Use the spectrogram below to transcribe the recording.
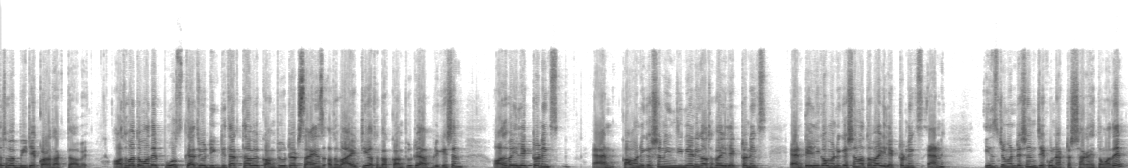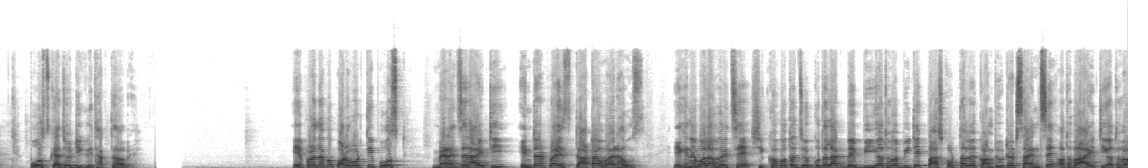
অথবা বিটেক করা থাকতে হবে। অথবা তোমাদের পোস্ট গ্র্যাজুয়েট ডিগ্রি থাকতে হবে কম্পিউটার সায়েন্স অথবা আইটি অথবা কম্পিউটার অ্যাপ্লিকেশন অথবা ইলেকট্রনিক্স অ্যান্ড কমিউনিকেশন ইঞ্জিনিয়ারিং অথবা ইলেকট্রনিক্স অ্যান্ড টেলিকমিউনিকেশন অথবা ইলেকট্রনিক্স অ্যান্ড ইনস্ট্রুমেন্টেশন যে কোনো একটা শাখায় তোমাদের পোস্ট গ্র্যাজুয়েট ডিগ্রি থাকতে হবে। এরপরে দেখো পরবর্তী post manager IT enterprise data warehouse এখানে বলা হয়েছে, শিক্ষকতা যোগ্যতা লাগবে বি অথবা বিটেক পাস করতে হবে কম্পিউটার সায়েন্সে অথবা আইটি অথবা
